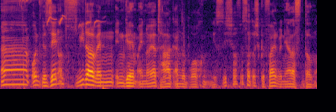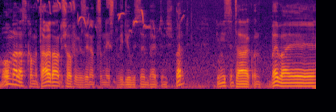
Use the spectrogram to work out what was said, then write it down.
Äh, und wir sehen uns wieder, wenn in-game ein neuer Tag angebrochen ist. Ich hoffe, es hat euch gefallen. Wenn ja, lasst einen Daumen nach oben da, lasst Kommentare da und ich hoffe, wir sehen uns zum nächsten Video. Bis dahin, bleibt entspannt, genießt den Tag und bye bye.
